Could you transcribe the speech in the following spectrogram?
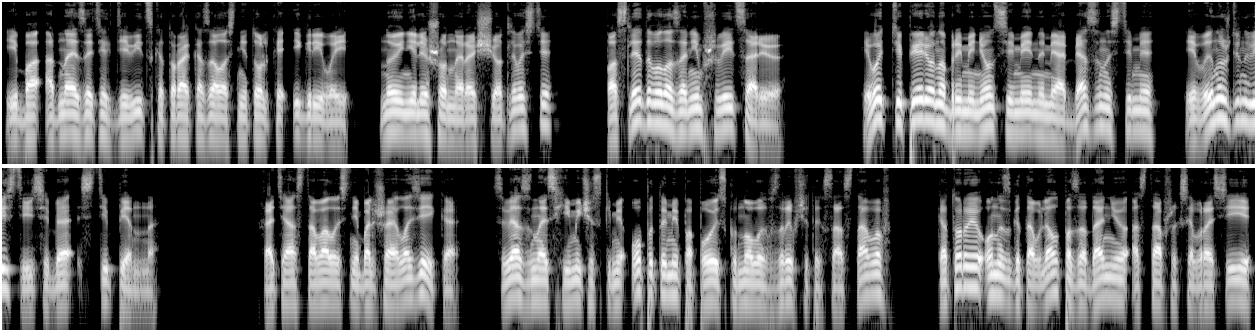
ибо одна из этих девиц, которая оказалась не только игривой, но и не лишенной расчетливости, последовала за ним в Швейцарию. И вот теперь он обременен семейными обязанностями и вынужден вести себя степенно. Хотя оставалась небольшая лазейка – связанная с химическими опытами по поиску новых взрывчатых составов, которые он изготовлял по заданию оставшихся в России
